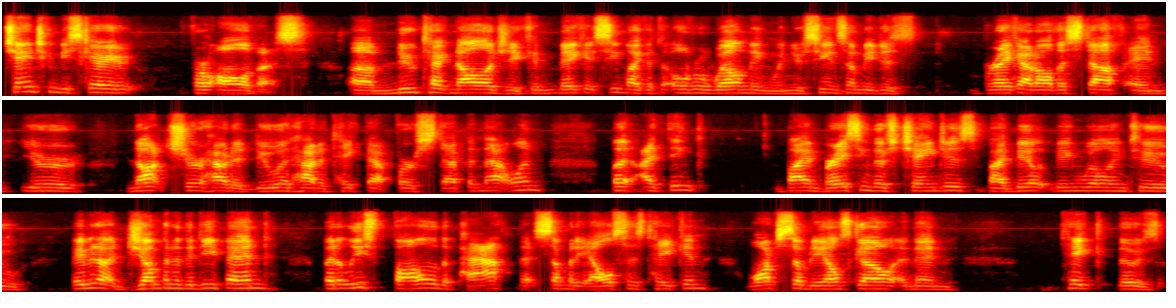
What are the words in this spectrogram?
change can be scary for all of us. Um, new technology can make it seem like it's overwhelming when you're seeing somebody just break out all this stuff and you're not sure how to do it, how to take that first step in that one. But I think by embracing those changes, by be, being willing to maybe not jump into the deep end, but at least follow the path that somebody else has taken, watch somebody else go, and then take those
